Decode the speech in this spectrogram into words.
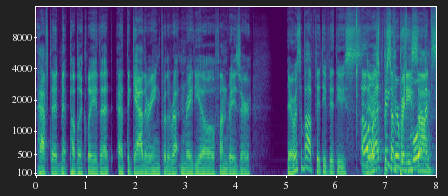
have to admit publicly that at the gathering for the Rutten Radio fundraiser, there was about 50 50. Oh, there was I think some there was pretty more than songs.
